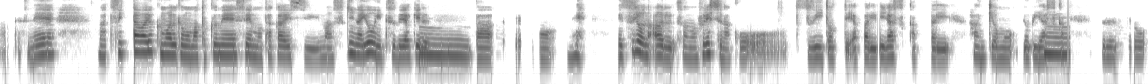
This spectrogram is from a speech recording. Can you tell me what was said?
そうですね。まあ、ツイッターはよくも悪くも、まあ、匿名性も高いし、まあ、好きなようにつぶやけるうん場もね、熱量のある、そのフレッシュな、こう、ツイートってやっぱり見やすかったり、反響も呼びやすかったりするけど、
